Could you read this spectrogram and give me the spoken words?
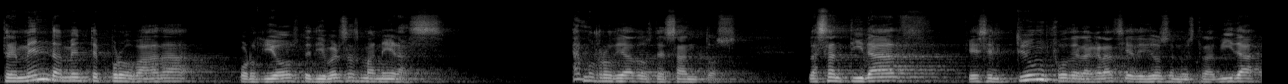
tremendamente probada por Dios de diversas maneras. Estamos rodeados de santos. La santidad, que es el triunfo de la gracia de Dios en nuestra vida,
